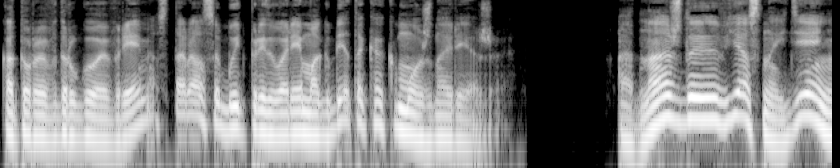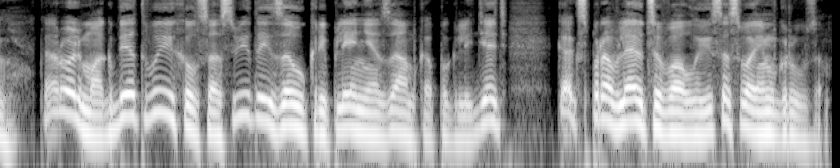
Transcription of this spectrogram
который в другое время старался быть при дворе Макбета как можно реже. Однажды, в ясный день, король Макбет выехал со свитой за укрепление замка поглядеть, как справляются валы со своим грузом.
